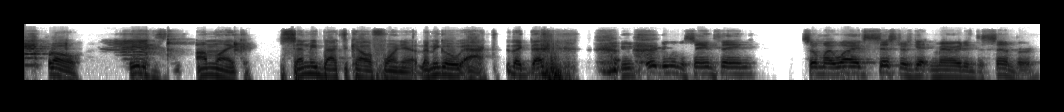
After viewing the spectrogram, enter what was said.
Bro, it is. I'm like, send me back to California. Let me go act like that. Dude, we're doing the same thing. So my wife's sister's getting married in December.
